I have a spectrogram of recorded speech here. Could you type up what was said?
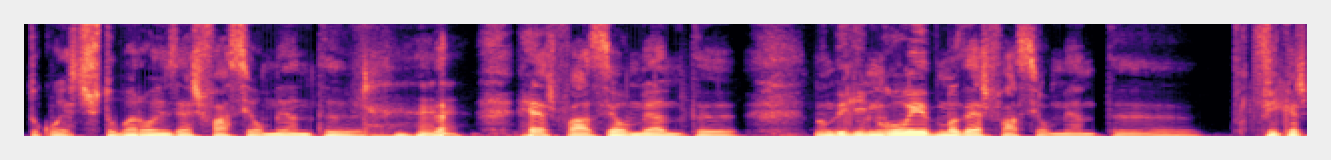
Tu com estes tubarões és facilmente. és facilmente. Não digo engolido, mas és facilmente. Ficas,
